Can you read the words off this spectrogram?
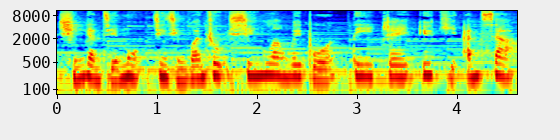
情感节目，敬请关注新浪微博 DJ Yuki 安夏。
